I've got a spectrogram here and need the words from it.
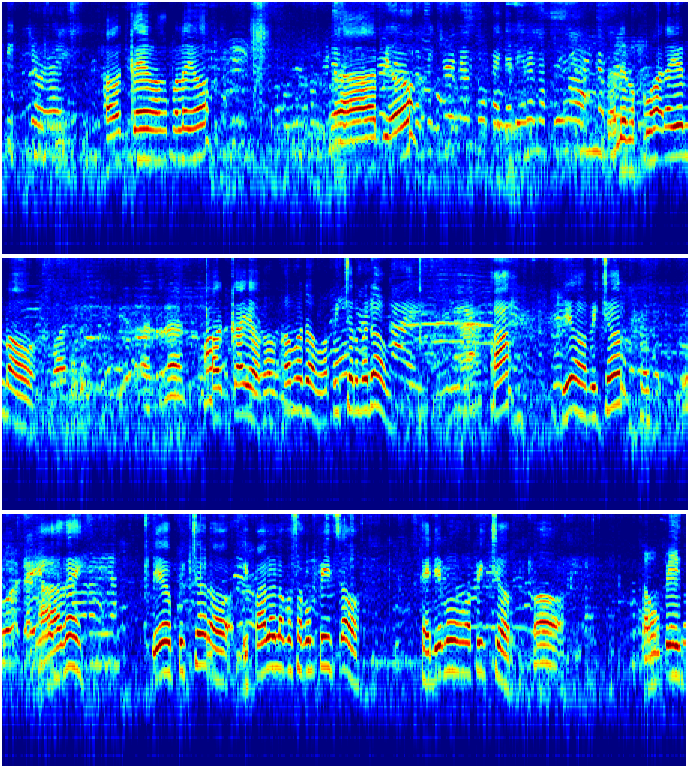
picture ay. Hawad kayo mga palay, oh. Grabe, oh. Picture na to, kay dalira na kuha. Dali, makuha na yun ba, oh. Hawad kayo. Kamu daw, picture mo daw. Ha? Di, oh, picture? Okay. Di, oh, picture, oh. Ipalo lang ko sa kong page, oh. Kaya di mo ma-picture. Oh. Sa kong page.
